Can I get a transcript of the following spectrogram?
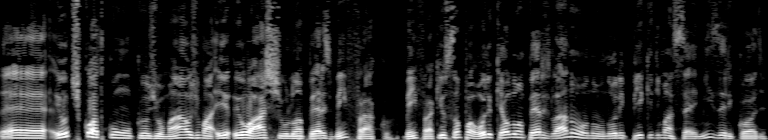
é, eu discordo com, com o Gilmar. O Gilmar eu, eu, acho o Luan Pérez bem fraco, bem fraco. E o Sampaoli, que é o Luan Pérez lá no, no, no Olympique de Marseille, misericórdia.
